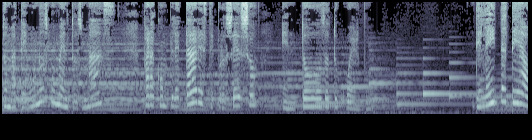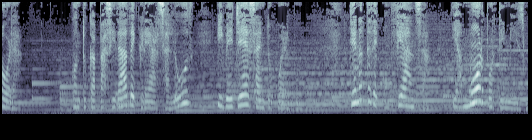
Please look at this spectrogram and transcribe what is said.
Tómate unos momentos más para completar este proceso en todo tu cuerpo. Deleítate ahora con tu capacidad de crear salud y belleza en tu cuerpo. Llénate de confianza y amor por ti mismo.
